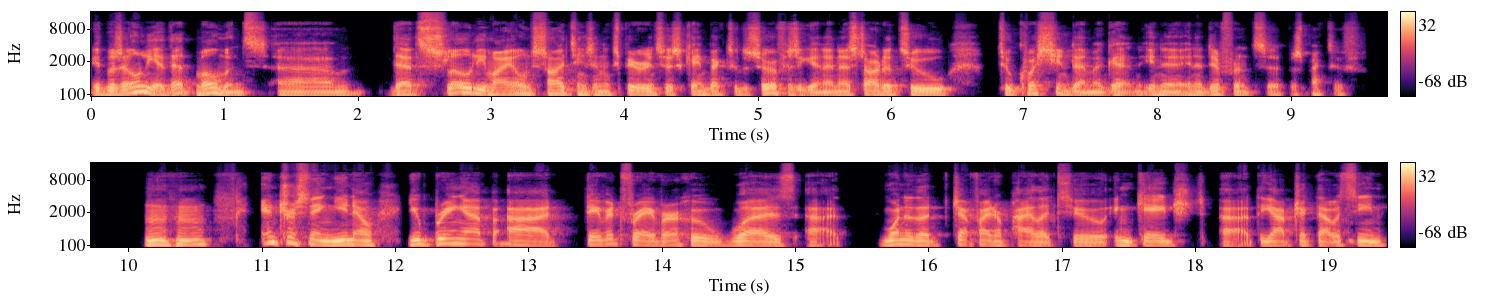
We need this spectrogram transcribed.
It was only at that moment um, that slowly my own sightings and experiences came back to the surface again, and I started to to question them again in a in a different uh, perspective. Mm-hmm. Interesting. You know, you bring up uh, David Fravor, who was uh, one of the jet fighter pilots who engaged uh, the object that was seen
